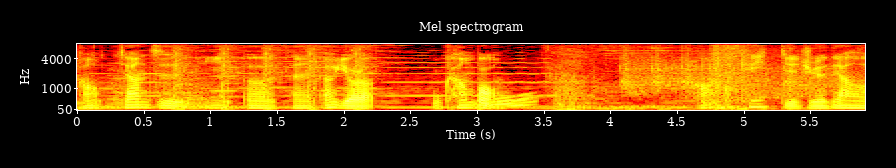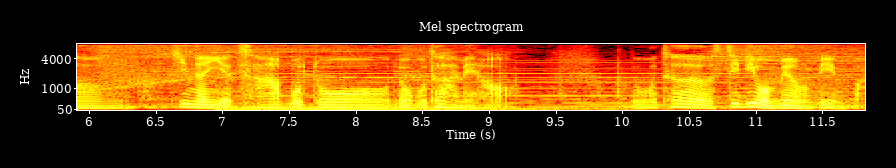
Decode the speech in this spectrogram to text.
好，这样子一二三，哦，有了五 combo。好，OK，解决掉了。技能也差不多，罗伯特还没好。罗伯特 CD 我没有练满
